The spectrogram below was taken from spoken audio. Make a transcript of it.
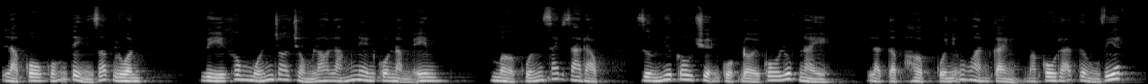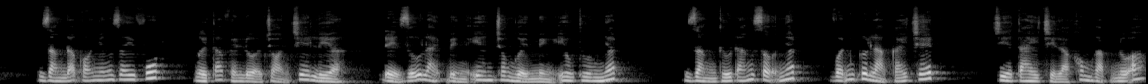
là cô cũng tỉnh giấc luôn. Vì không muốn cho chồng lo lắng nên cô nằm im. Mở cuốn sách ra đọc dường như câu chuyện cuộc đời cô lúc này là tập hợp của những hoàn cảnh mà cô đã từng viết, rằng đã có những giây phút người ta phải lựa chọn chia lìa để giữ lại bình yên cho người mình yêu thương nhất, rằng thứ đáng sợ nhất vẫn cứ là cái chết, chia tay chỉ là không gặp nữa,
